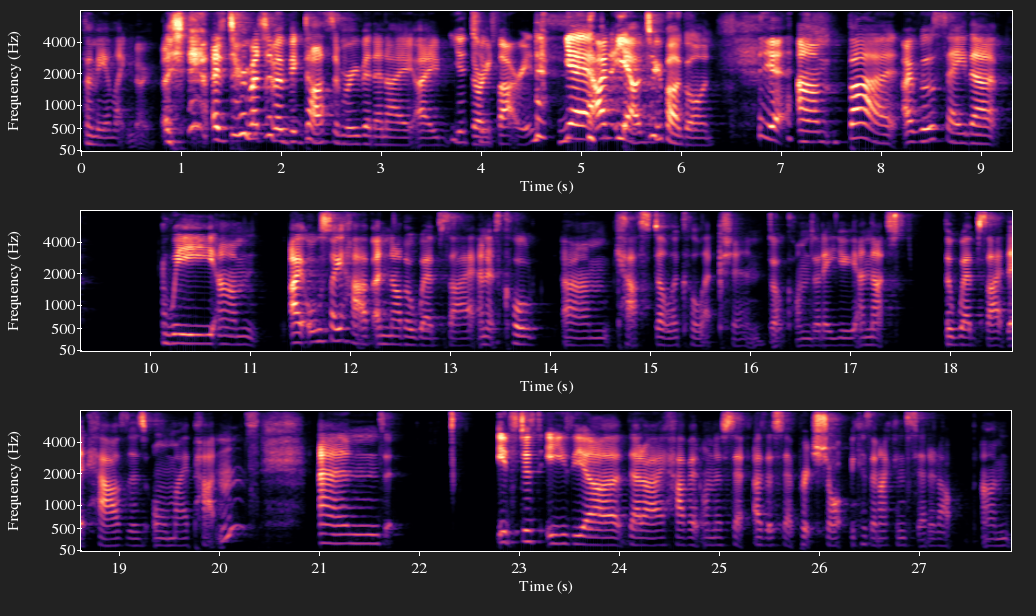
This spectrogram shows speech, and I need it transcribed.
for me, I'm like, no, it's too much of a big task to move it, and I, I you're too far in. yeah, I'm, yeah, I'm too far gone. Yeah. Um, but I will say that we, um, I also have another website, and it's called um, castellacollection.com.au, and that's the website that houses all my patterns, and it's just easier that I have it on a set as a separate shop because then I can set it up um,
